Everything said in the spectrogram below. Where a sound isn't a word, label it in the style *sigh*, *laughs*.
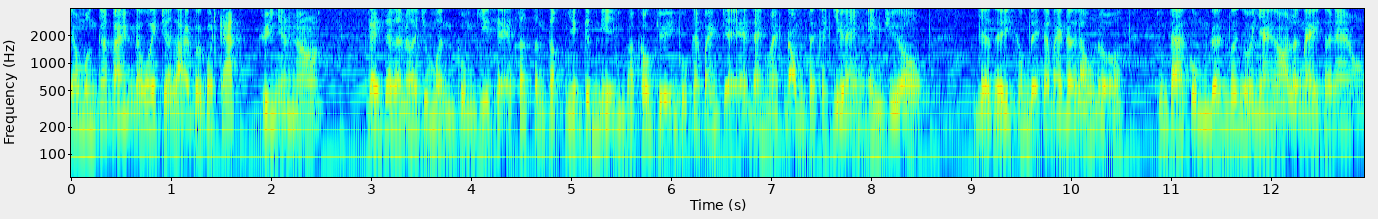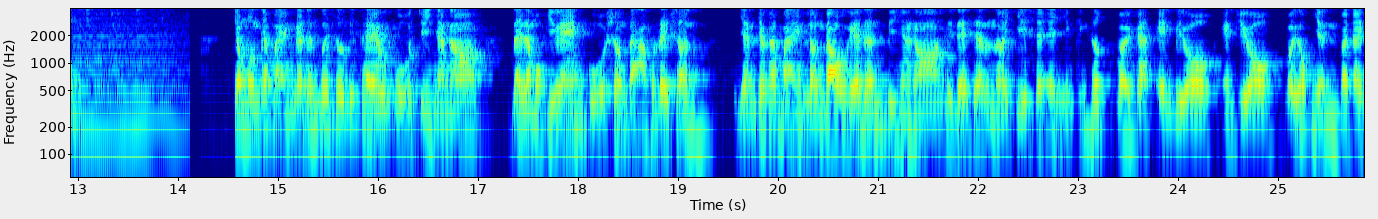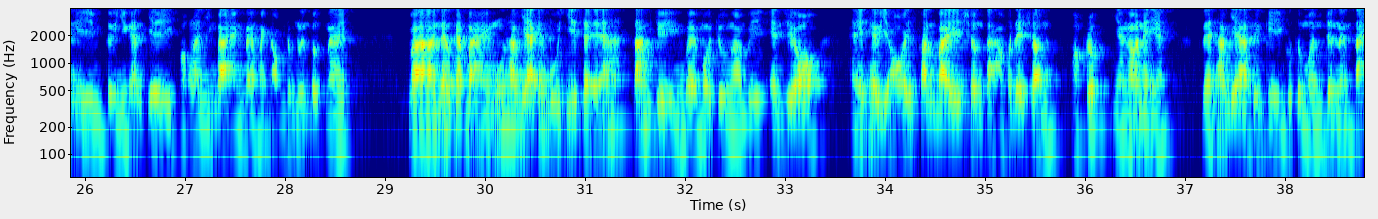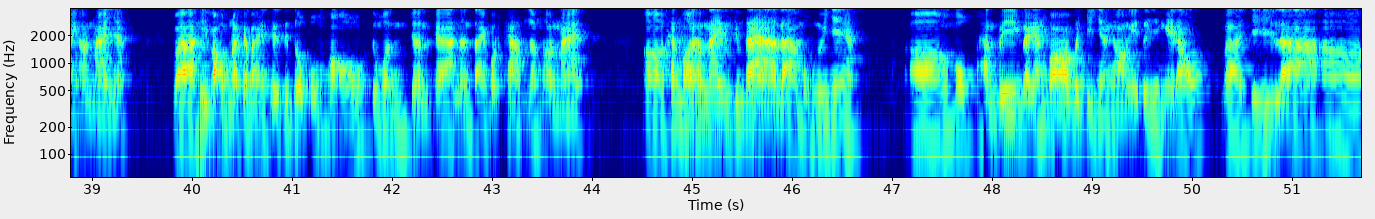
Chào mừng các bạn đã quay trở lại với podcast Chuyện nhà ngo. Đây sẽ là nơi chúng mình cùng chia sẻ tất tần tật những kinh nghiệm và câu chuyện của các bạn trẻ đang hoạt động tại các dự án NGO. Giờ thì không để các bạn đợi lâu nữa, chúng ta cùng đến với người nhà ngo lần này thôi nào. Chào mừng các bạn đã đến với số tiếp theo của Chuyện nhà ngo. Đây là một dự án của Sơn Tạ Foundation dành cho các bạn lần đầu ghé đến Chuyện nhà ngo thì đây sẽ là nơi chia sẻ những kiến thức về các NGO, NGO với góc nhìn và trải nghiệm từ những anh chị hoặc là những bạn đang hoạt động trong lĩnh vực này và nếu các bạn muốn tham gia các buổi chia sẻ tám chuyện về môi trường làm việc NGO hãy theo dõi fanpage Sơn Tạo Foundation hoặc group nhà ngon nè để tham gia sự kiện của tụi mình trên nền tảng online nhé. Và hy vọng là các bạn sẽ tiếp tục ủng hộ tụi mình trên cả nền tảng podcast lẫn online. À, khách mời hôm nay của chúng ta là một người nhà. À, một thành viên đã gắn bó với chị nhà ngon ngay từ những ngày đầu và chị là à,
